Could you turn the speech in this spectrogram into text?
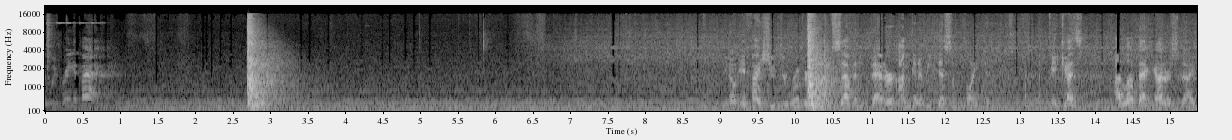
And we bring it back. You know, if I shoot the Ruger 5.7 better, I'm going to be disappointed because I love that gutter snipe,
